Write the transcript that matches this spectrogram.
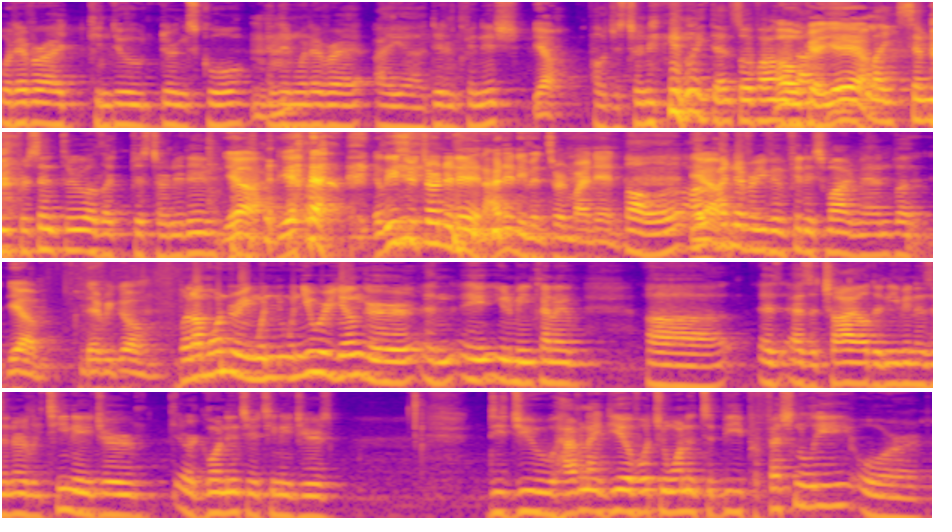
whatever I can do during school and then Mhm. whenever I, I uh, didn't finish, yeah, I'll just turn it in like that. So if I'm Oh, okay, yeah, like 70% through, I was like just turn it in. yeah, yeah. At least you turned it in. I didn't even turn mine in. Oh, well, I, Yeah. I never even finished mine, man, but Yeah, there we go. But I'm wondering when when you were younger and eh, you know what I mean, kind of uh, as as a child and even as an early teenager or going into your teenage years, did you have an idea of what you wanted to be professionally or?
